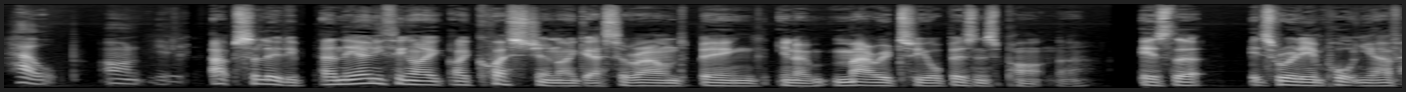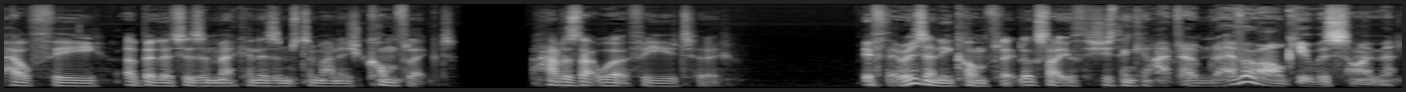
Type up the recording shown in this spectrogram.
help, aren't you? Absolutely. And the only thing I, I question, I guess, around being, you know, married to your business partner is that it's really important you have healthy abilities and mechanisms to manage conflict. How does that work for you too? If there is any conflict, looks like she's thinking, I don't never argue with Simon.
